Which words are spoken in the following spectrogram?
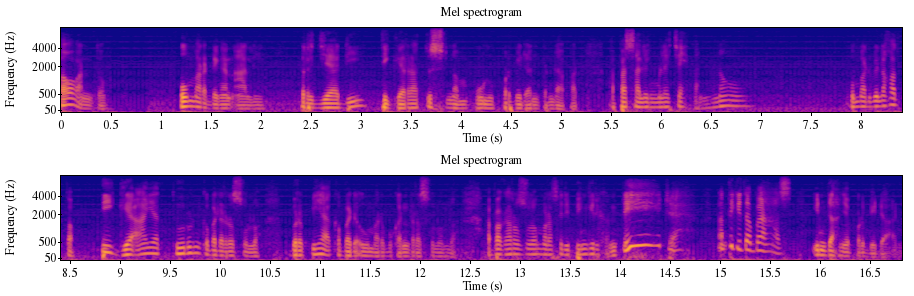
Tahu antum? Umar dengan Ali terjadi 360 perbedaan pendapat. Apa saling melecehkan? No. Umar bin Khattab tiga ayat turun kepada Rasulullah berpihak kepada Umar bukan Rasulullah. Apakah Rasulullah merasa dipinggirkan? Tidak. Nanti kita bahas indahnya perbedaan.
